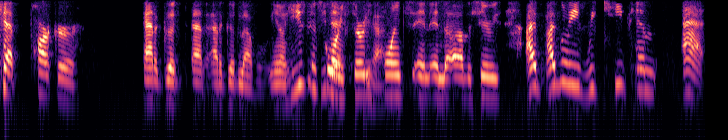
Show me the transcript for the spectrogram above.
kept Parker at a good at, at a good level. You know, he's been scoring he 30 yeah. points in in the other series. I I believe we keep him at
